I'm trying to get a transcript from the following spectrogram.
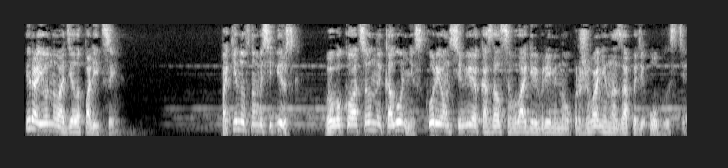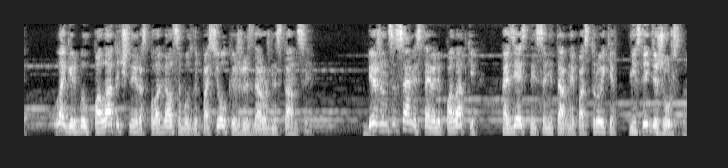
и районного отдела полиции. Покинув Новосибирск, в эвакуационной колонии вскоре он с семьей оказался в лагере временного проживания на западе области. Лагерь был палаточный, располагался возле поселка и железнодорожной станции. Беженцы сами ставили палатки в хозяйственной и санитарной постройке, несли дежурство.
